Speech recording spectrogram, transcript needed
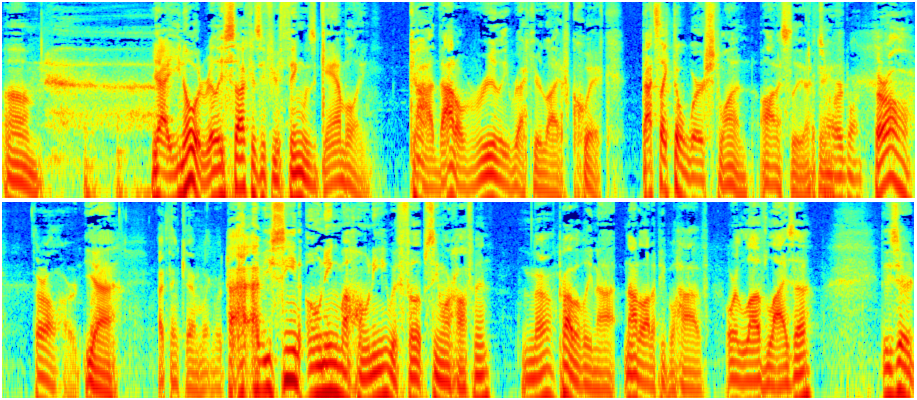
Um, yeah, you know what would really suck is if your thing was gambling. God, that'll really wreck your life quick. That's like the worst one, honestly. I That's think. a hard one. They're all they're all hard. Yeah. I think gambling would. Be. Have you seen Owning Mahowny with Philip Seymour Hoffman? No. Probably not. Not a lot of people have. Or Love Liza. These are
